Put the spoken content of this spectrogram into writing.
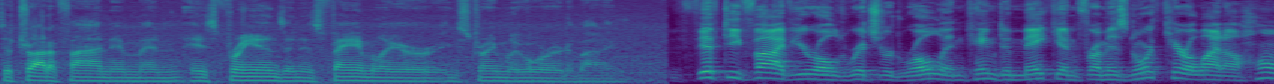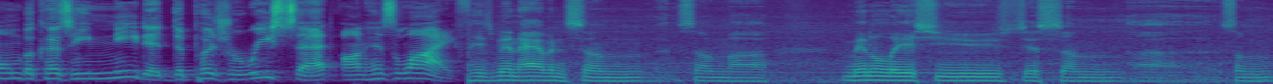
to try to find him, and his friends and his family are extremely worried about him. 55 year old Richard Rowland came to Macon from his North Carolina home because he needed to push a reset on his life. He's been having some, some uh, mental issues, just some, uh, some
